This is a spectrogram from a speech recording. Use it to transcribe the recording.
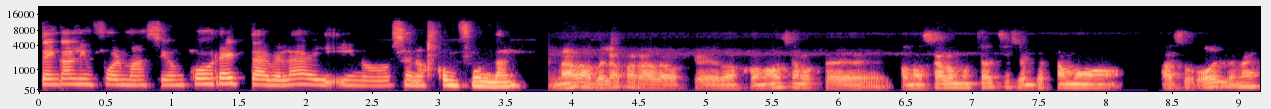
tengan la información correcta ¿verdad? Y, y no se nos confundan. Nada, ¿verdad? Para los que los conocen, los que conocen a los muchachos, siempre estamos a sus órdenes,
